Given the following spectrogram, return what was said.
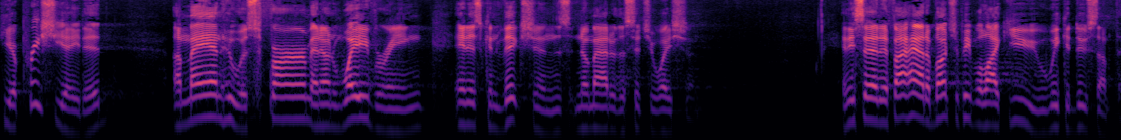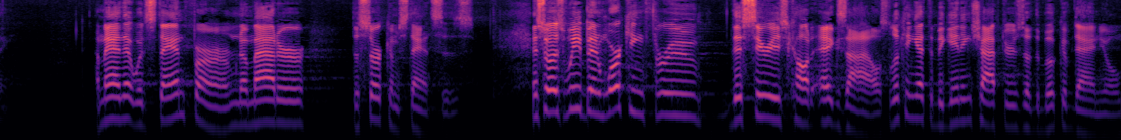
he appreciated a man who was firm and unwavering in his convictions no matter the situation. And he said, If I had a bunch of people like you, we could do something. A man that would stand firm no matter the circumstances. And so, as we've been working through this series called Exiles, looking at the beginning chapters of the book of Daniel,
